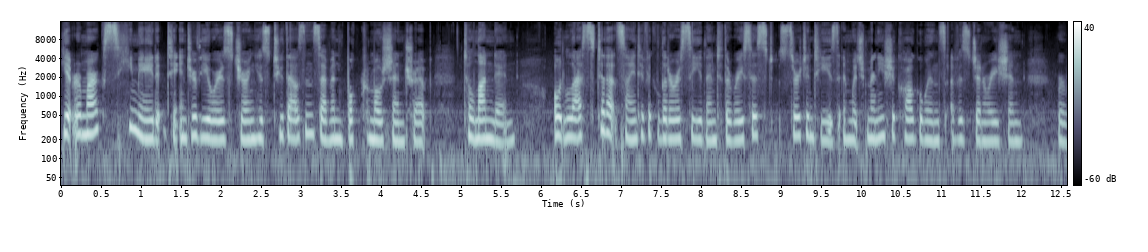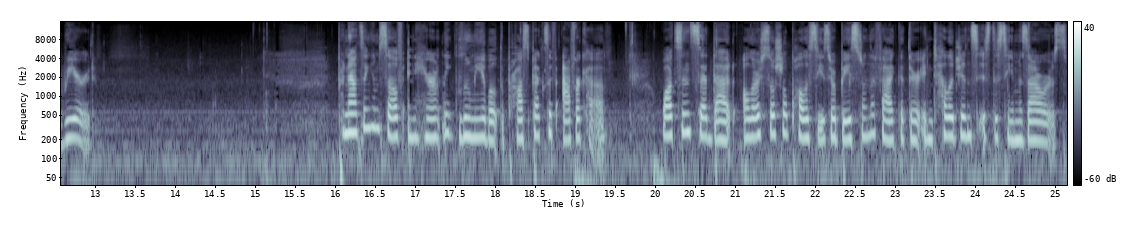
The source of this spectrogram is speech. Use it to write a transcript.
Yet remarks he made to interviewers during his 2007 book promotion trip to London owed less to that scientific literacy than to the racist certainties in which many Chicagoans of his generation were reared. Pronouncing himself inherently gloomy about the prospects of Africa, Watson said that all our social policies are based on the fact that their intelligence is the same as ours,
